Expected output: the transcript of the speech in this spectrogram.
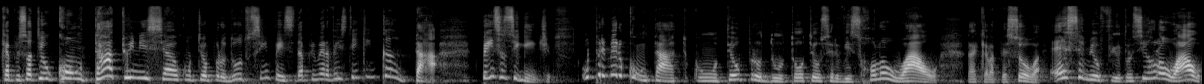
que a pessoa tem o contato inicial com o teu produto. Sim, pense, da primeira vez tem que encantar. Pensa seguinte, o primeiro contato com o teu produto ou teu serviço rolou uau naquela pessoa, esse é meu filtro. Se rolou uau,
